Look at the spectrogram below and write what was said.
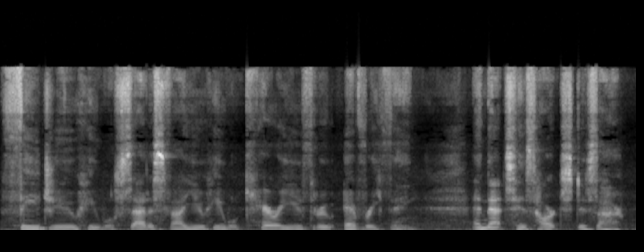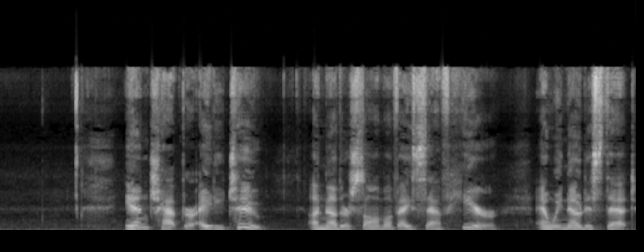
feed you, he will satisfy you, he will carry you through everything. And that's his heart's desire. In chapter 82, another psalm of Asaph here, and we notice that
